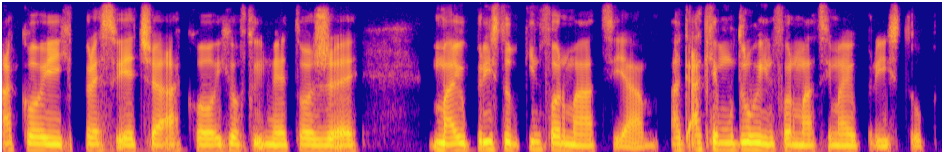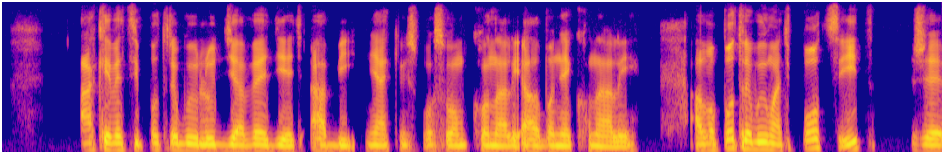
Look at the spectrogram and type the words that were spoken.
Ako ich presvieča, ako ich ovplyvňuje to, že majú prístup k informáciám, a k akému druhu informácií majú prístup, aké veci potrebujú ľudia vedieť, aby nejakým spôsobom konali alebo nekonali. Alebo potrebujú mať pocit, že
